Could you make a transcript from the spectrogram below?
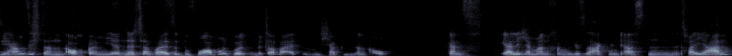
Die haben sich dann auch bei mir netterweise beworben und wollten mitarbeiten und ich habe ihnen dann auch ganz ehrlich am Anfang gesagt, in den ersten zwei Jahren,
